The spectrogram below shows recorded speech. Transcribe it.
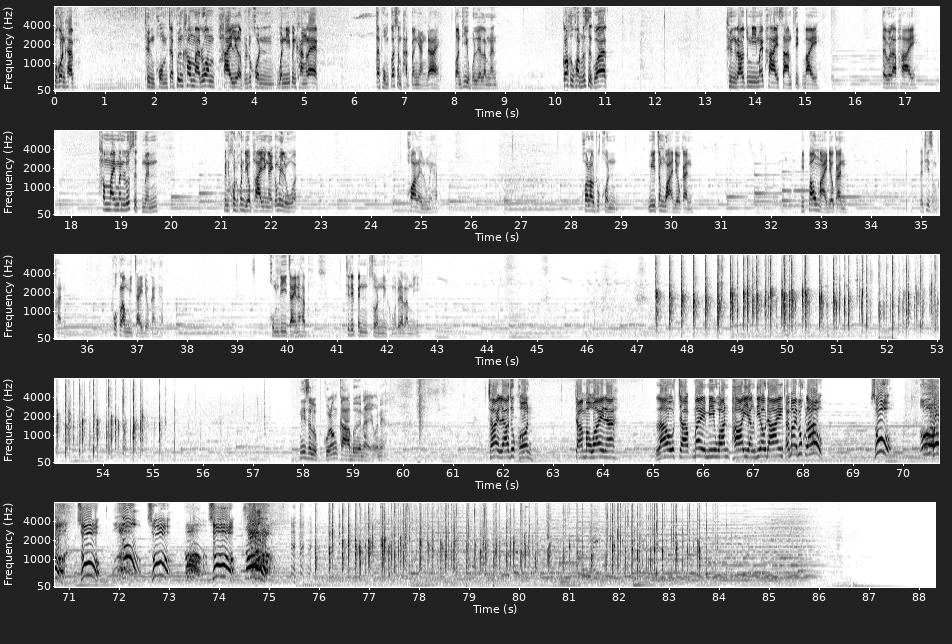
ทุกคนครับ ถึงผมจะเพิ่งเข้ามาร่วมพายเรือกับทุกคนวันนี้เป็นครั้งแรก แต่ผมก็สัมผัสบางอย่างได้ ตอนที่อยู่บนเรือลำนั้น ก็คือความรู้สึกว่า ถึงเราจะมีไม้พาย 30 ใบ แต่เวลาพายทำไมมันรู้สึกเหมือน เป็นคนคนเดียวพายยังไงก็ไม่รู้อะเพราะอะไรรู้ไหมครับเพราะเราทุกคน มีจังหวะเดียวกัน มีเป้าหมายเดียวกัน และที่สำคัญ พวกเรามีใจเดียวกันครับ ผมดีใจนะครับ ที่ได้เป็นส่วนหนึ่งของเรือลำนี้ นี่สรุปกูต้องกาเบอร์ไหนวะเนี่ย ใช่แล้วทุกคนจำเอาไว้นะ เราจะไม่มีวันพายอย่างเดียวดายใช่ไหมพวกเรา สู้ สู้ สู้ สู้ สู้ สู้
